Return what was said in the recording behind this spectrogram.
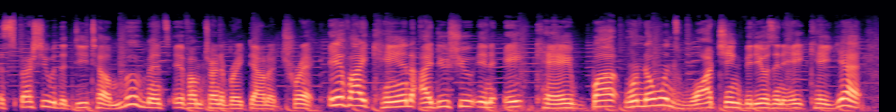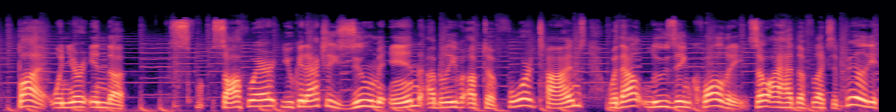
especially with the detailed movements if I'm trying to break down a trick. If I can, I do shoot in 8K, but when no one's watching videos in 8K yet, but when you're in the software, you could actually zoom in, I believe, up to four times without losing quality. So I had the flexibility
